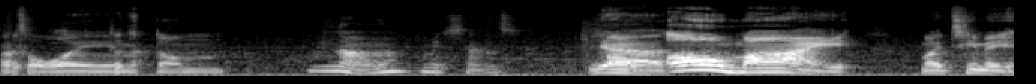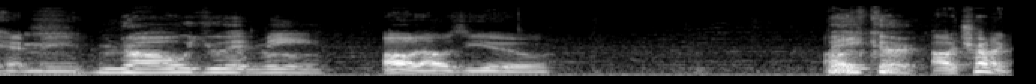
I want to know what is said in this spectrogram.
That's lame. that's dumb. No, makes sense. Yeah. Oh, oh my! My teammate hit me. No, you hit me, Oh, that was you. I was- Baker. I was trying to.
